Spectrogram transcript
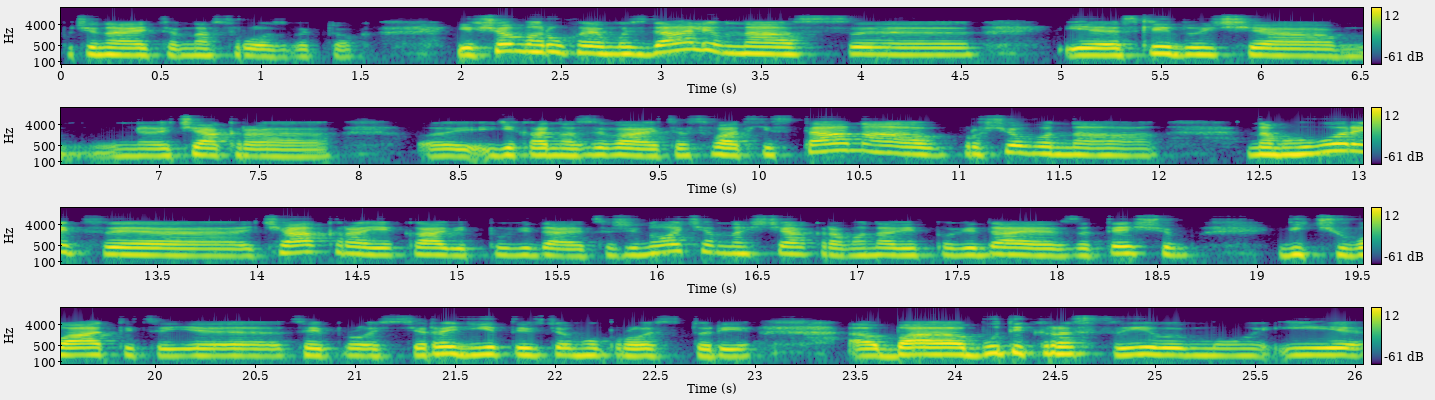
починається в нас розвиток. Якщо ми рухаємось далі, в нас е, слідуюча чакра, е, яка називається Сватхістана, про що вона нам говорить, це чакра, яка відповідає, це жіноча в нас чакра, вона відповідає за те, щоб відчувати цей е, цей простір, радіти в цьому просторі, е, бути красивим. І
